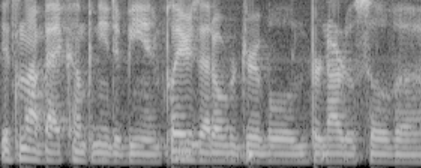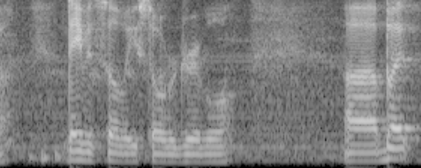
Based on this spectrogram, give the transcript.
it's not bad company to be in. Players that over dribble, Bernardo Silva, David Silva used to over dribble. Uh, but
